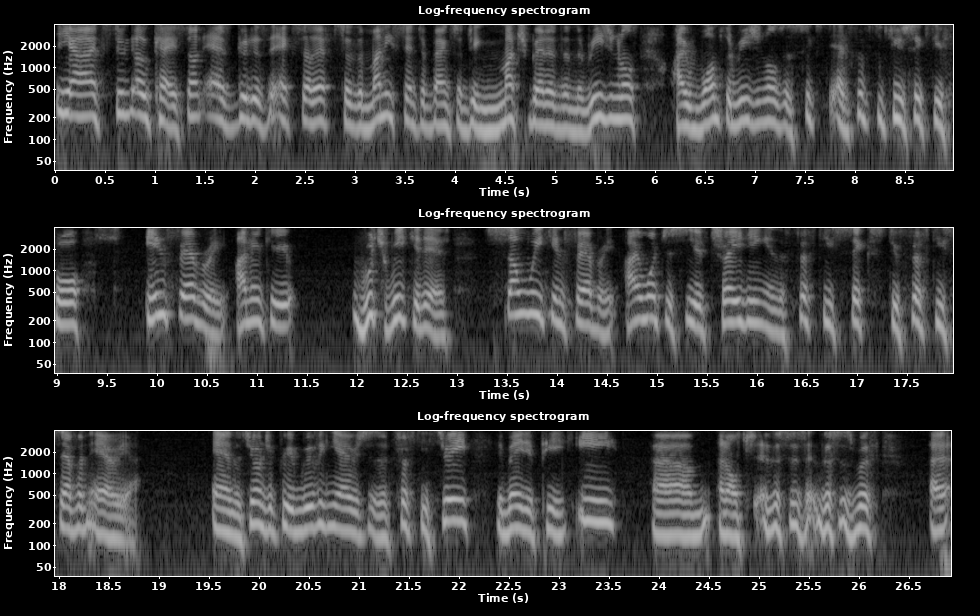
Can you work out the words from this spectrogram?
Yeah, it's doing okay. It's not as good as the XLF. So the money center banks are doing much better than the regionals. I want the regionals at 60, at 52.64 in February, I don't care which week it is, some week in February, I want to see it trading in the 56 to 57 area. And the 200 period moving average is at 53. It made a peak E. Um, and I'll, this is this is with uh,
